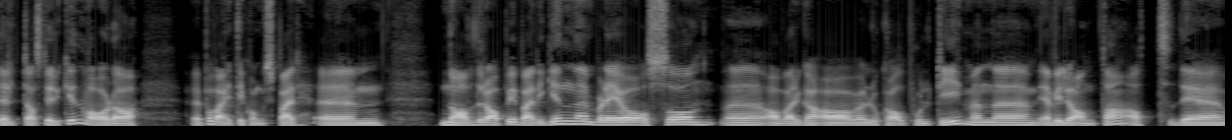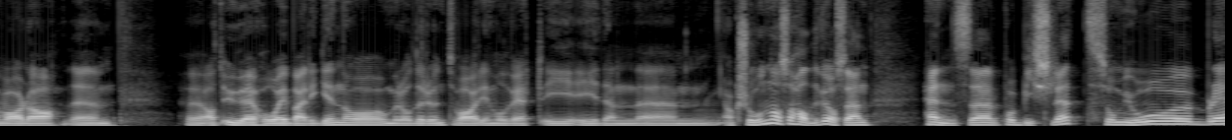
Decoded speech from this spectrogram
Delta-styrken, var da eh, på vei til Kongsberg. Nav-drapet i Bergen ble jo også avverga av lokalpoliti, men jeg vil jo anta at det var da at UEH i Bergen og området rundt var involvert i, i den aksjonen. Og så hadde vi også en hendelse på Bislett, som jo ble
